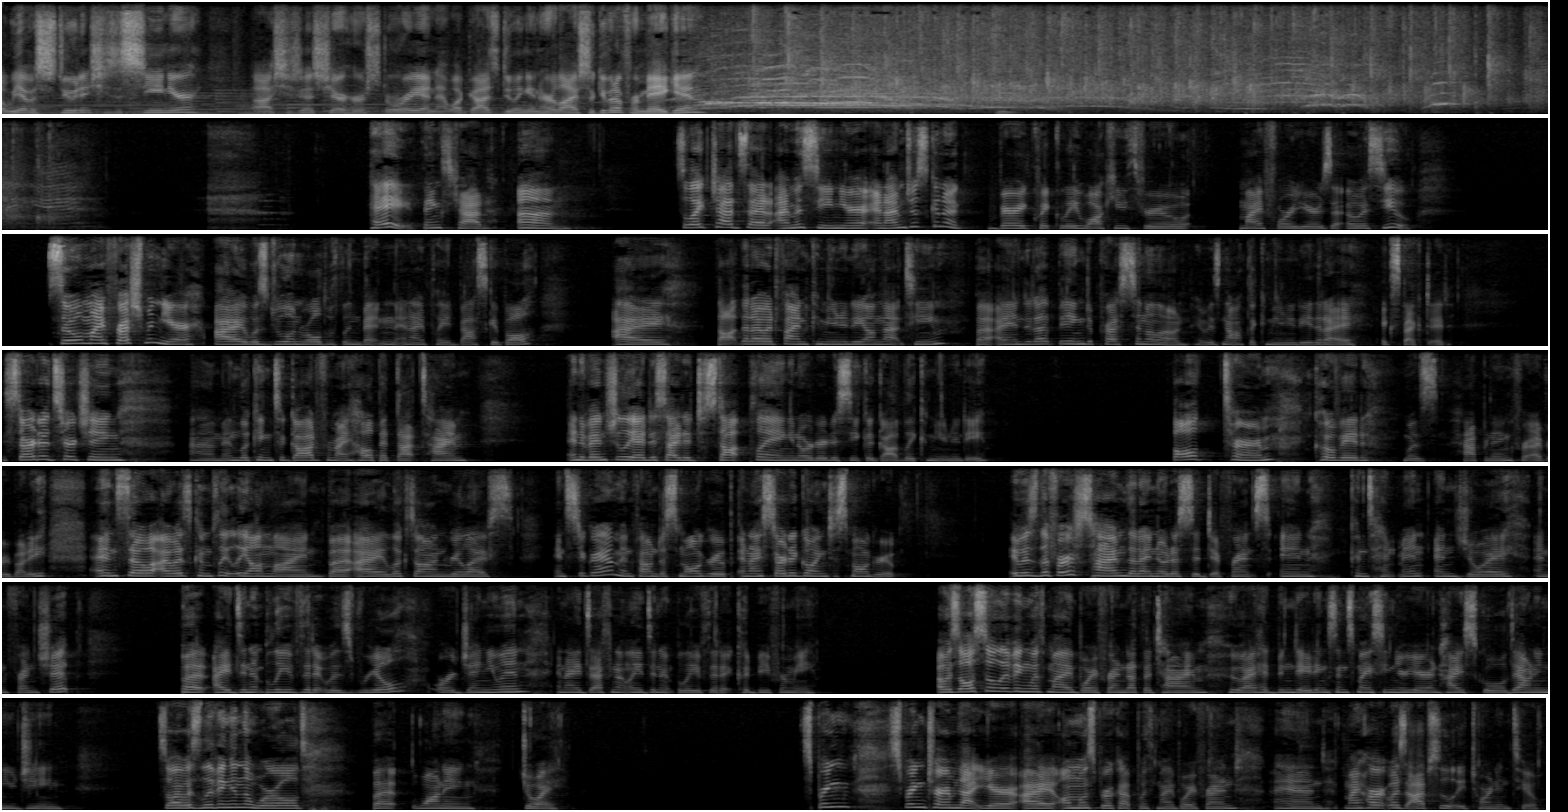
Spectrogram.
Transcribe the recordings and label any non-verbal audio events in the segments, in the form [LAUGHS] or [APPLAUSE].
Uh, we have a student, she's a senior. Uh, she's going to share her story and what God's doing in her life. So give it up for Megan. Hey, thanks, Chad. Um, so, like Chad said, I'm a senior, and I'm just going to very quickly walk you through my four years at OSU. So, my freshman year, I was dual enrolled with Linn Benton, and I played basketball. I thought that I would find community on that team, but I ended up being depressed and alone. It was not the community that I expected. I started searching um, and looking to God for my help at that time, and eventually I decided to stop playing in order to seek a godly community. Fall term, COVID was happening for everybody, and so I was completely online, but I looked on Real Life's Instagram and found a small group, and I started going to small group. It was the first time that I noticed a difference in contentment and joy and friendship, but I didn't believe that it was real or genuine, and I definitely didn't believe that it could be for me. I was also living with my boyfriend at the time, who I had been dating since my senior year in high school down in Eugene. So I was living in the world, but wanting joy. Spring, spring term that year, I almost broke up with my boyfriend, and my heart was absolutely torn in two.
